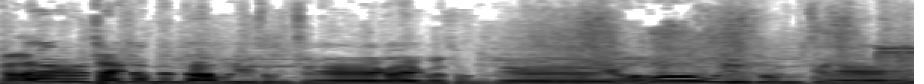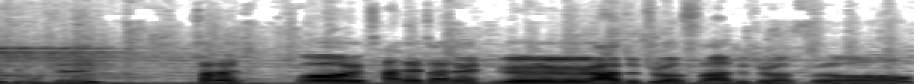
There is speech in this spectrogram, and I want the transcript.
아유, 잘 잡는다, 우리 손책. 아이고, 손책. 어, 우리 손책. 오케이. 잘해. 어, 잘해, 잘해. 응, 응, 아주 좋았어, 아주 좋았어.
